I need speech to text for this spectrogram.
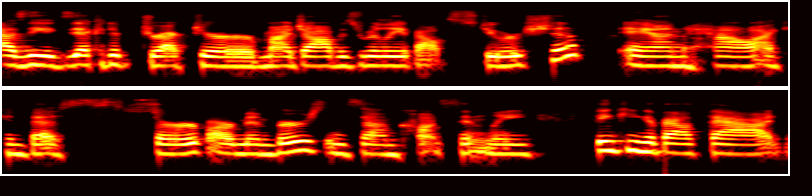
as the executive director, my job is really about stewardship and how I can best serve our members. And so I'm constantly thinking about that,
